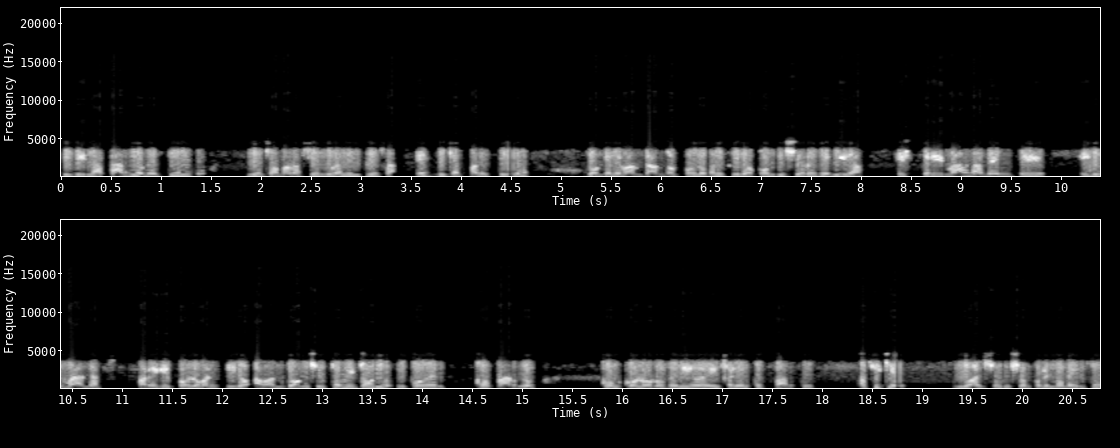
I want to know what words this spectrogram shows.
y dilatarlo en el tiempo mientras van haciendo una limpieza étnica en Palestina, donde le van dando al pueblo palestino condiciones de vida extremadamente inhumanas para que el pueblo palestino abandone su territorio y poder coparlo con colonos venidos de diferentes partes. Así que no hay solución por el momento.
